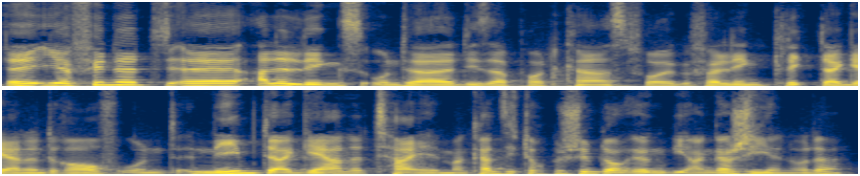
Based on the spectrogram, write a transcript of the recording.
Äh, ihr findet äh, alle Links unter dieser Podcast-Folge verlinkt. Klickt da gerne drauf und nehmt da gerne teil. Man kann sich doch bestimmt auch irgendwie engagieren, oder?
